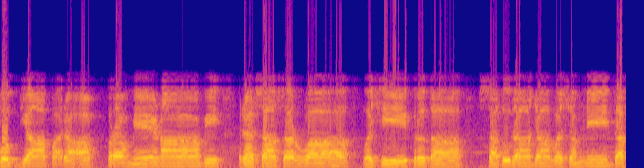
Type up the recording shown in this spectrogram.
बुद्ध्या पराक्रमेणापि रसा सर्वा वशीकृता। सदुराजावशं नीतः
